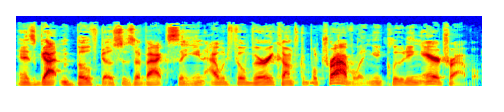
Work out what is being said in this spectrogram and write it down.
and has gotten both doses of vaccine, I would feel very comfortable traveling, including air travel.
